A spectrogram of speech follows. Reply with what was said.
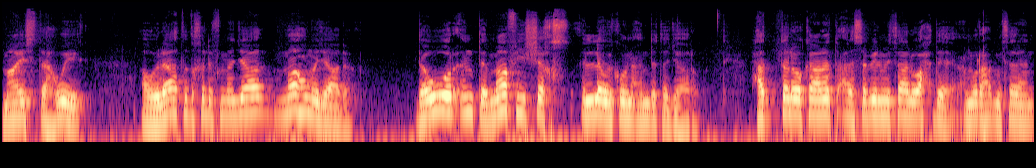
ما يستهويك أو لا تدخل في مجال ما هو مجالك. دور أنت ما في شخص إلا ويكون عنده تجارب. حتى لو كانت على سبيل المثال واحدة عمرها مثلا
